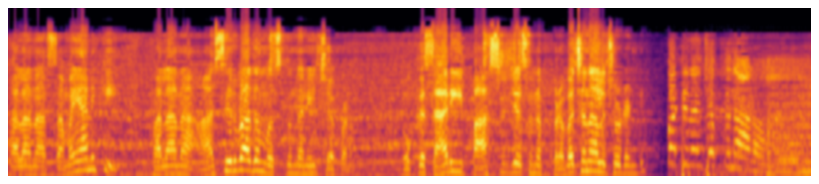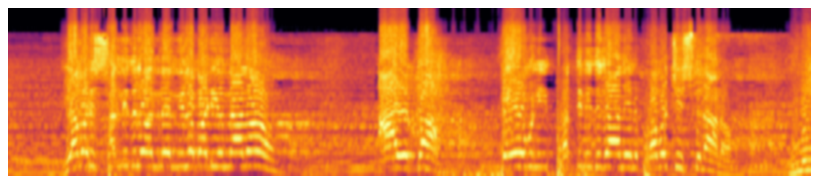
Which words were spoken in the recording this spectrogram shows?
ఫలానా సమయానికి ఫలానా ఆశీర్వాదం వస్తుందని చెప్పడం. ఒక్కసారి పాస్టర్ చేస్తున్న ప్రవచనాలు చూడండి. బట్టి నేను చెప్తున్నాను. ఎవరి సన్నిధిలో నేను నిలబడి ఉన్నానో ఆ యొక్క దేవుని ప్రతినిధిగా నేను ప్రవచిస్తున్నాను. నీ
